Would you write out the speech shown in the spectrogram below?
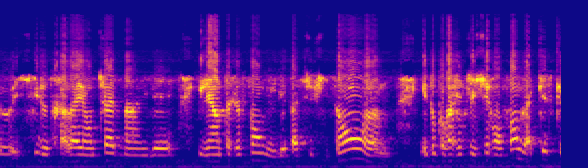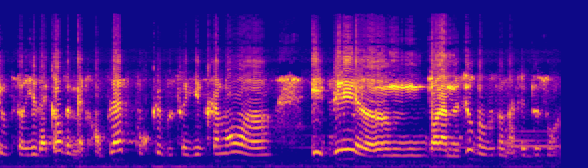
que ici, le travail en chat, ben, il, est, il est intéressant, mais il n'est pas suffisant. Et donc, on va réfléchir ensemble à qu'est-ce que vous seriez d'accord de mettre en place pour que vous soyez vraiment aidé dans la mesure dont vous en avez besoin.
